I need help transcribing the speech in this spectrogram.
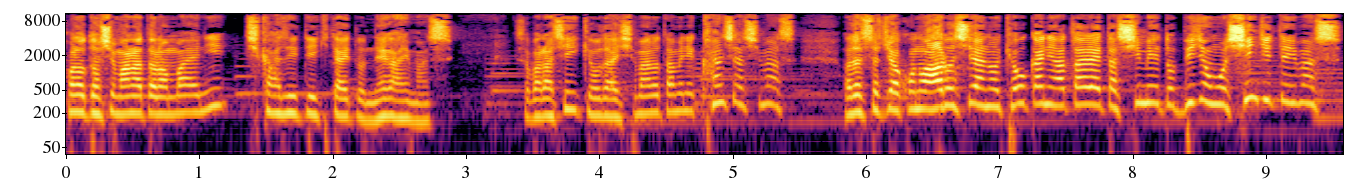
この年もあなたの前に近づいていきたいと願います。素晴らしい兄弟姉妹のために感謝します。私たちはこのアルシアの教会に与えられた使命とビジョンを信じています。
